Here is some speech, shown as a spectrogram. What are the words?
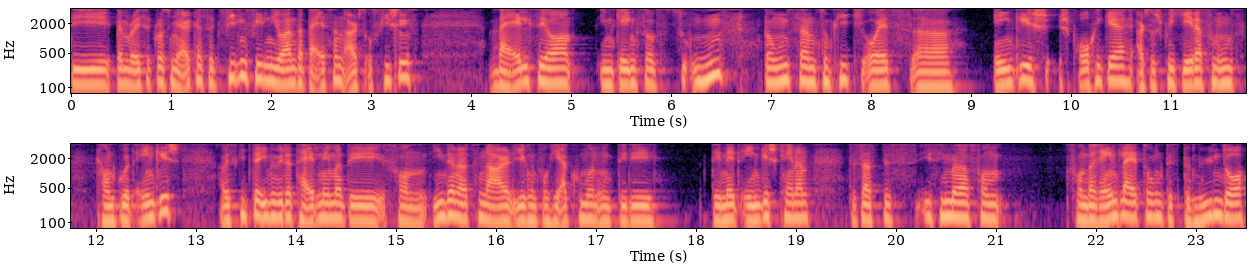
die beim Race Across America seit vielen, vielen Jahren dabei sind als Officials, weil sie ja im Gegensatz zu uns, bei uns sind zum Glück alles äh, englischsprachige, also sprich jeder von uns kann gut Englisch, aber es gibt ja immer wieder Teilnehmer, die von international irgendwo herkommen und die, die, die nicht Englisch kennen. Das heißt, das ist immer vom, von der Rennleitung das Bemühen da,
